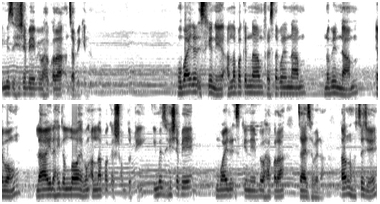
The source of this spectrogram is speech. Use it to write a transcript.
ইমেজ হিসেবে ব্যবহার করা যাবে কিনা। মোবাইলের স্ক্রিনে আল্লাহ পাকের নাম ফেরেস্তাগণের নাম, নবীর নাম এবং লা ইলাহিল্লাহ এবং আল্লাহ পাকের শব্দটি ইমেজ হিসেবে মোবাইলের স্ক্রিনে ব্যবহার করা জায়েজ হবে না। কারণ হচ্ছে যে,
